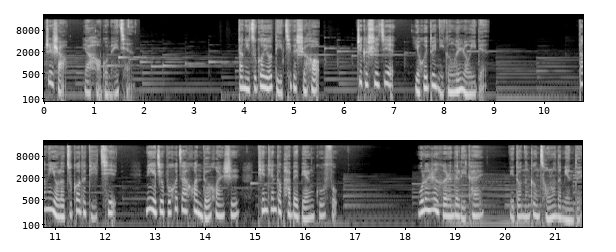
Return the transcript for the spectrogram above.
至少要好过没钱。当你足够有底气的时候，这个世界也会对你更温柔一点。当你有了足够的底气，你也就不会再患得患失，天天都怕被别人辜负。无论任何人的离开。你都能更从容的面对。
